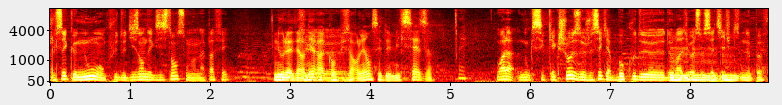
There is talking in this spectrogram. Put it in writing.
Je sais que nous, en plus de 10 ans d'existence, on n'en a pas fait. Nous, la Donc, dernière à euh, Campus Orléans, c'est 2016. Voilà, donc c'est quelque chose, je sais qu'il y a beaucoup de, radios associatives qui ne peuvent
